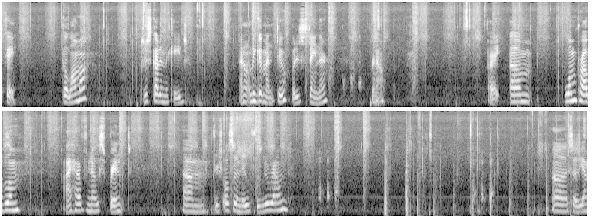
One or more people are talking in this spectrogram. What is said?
Okay, the llama just got in the cage. I don't think it meant to, but it's staying there for now. Alright, um, one problem, I have no sprint. Um, there's also no food around. Uh, so yeah.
